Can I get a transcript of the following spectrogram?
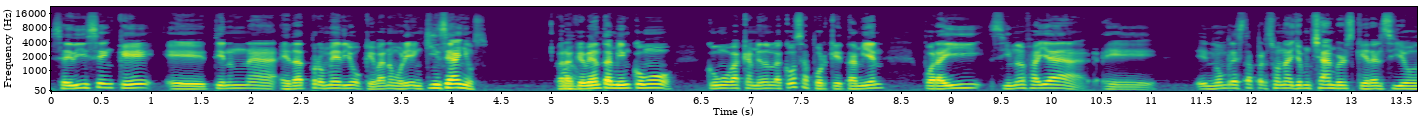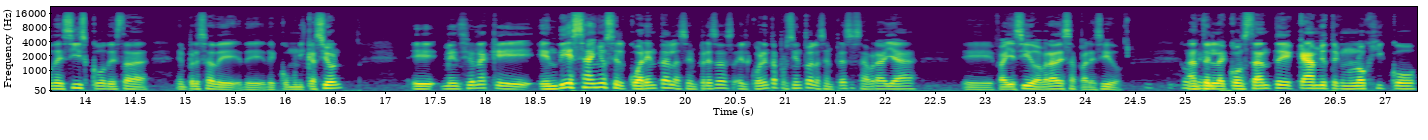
se dicen que eh, tienen una edad promedio o que van a morir en 15 años. Para Wow. que vean también cómo, cómo va cambiando la cosa. Porque también por ahí, si no falla eh, el nombre de esta persona, John Chambers, que era el CEO de Cisco, de esta empresa de, de- de comunicación, eh, menciona que en 10 años el 40 de las empresas, el 40% de las empresas habrá ya eh, fallecido, habrá desaparecido ante el constante cambio tecnológico,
